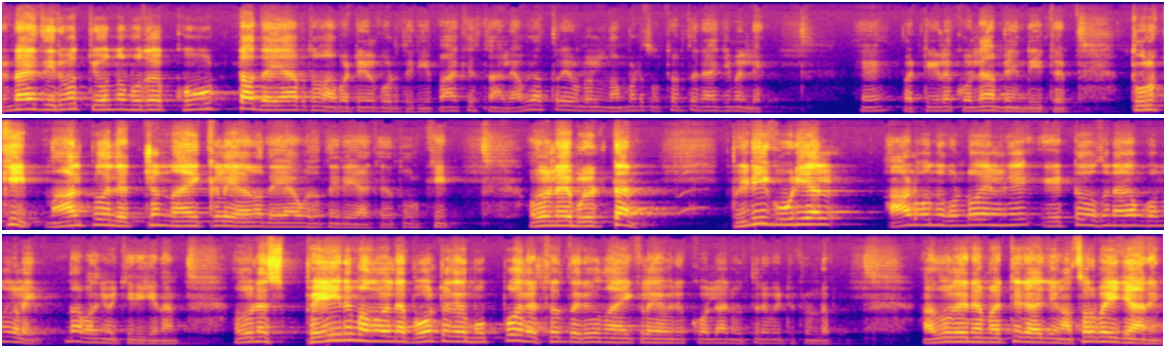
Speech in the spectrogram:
രണ്ടായിരത്തി ഇരുപത്തി ഒന്ന് മുതൽ കൂട്ട ദയാപത്വമാണ് പട്ടികൾ കൊടുത്തിരിക്കുക. പാകിസ്ഥാനിൽ അവരത്രയും ഉണ്ടല്ലോ നമ്മുടെ തൊട്ടടുത്ത രാജ്യമല്ലേ? ഏ പട്ടികളെ കൊല്ലാൻ വേണ്ടിയിട്ട്. തുർക്കി നാൽപ്പത് ലക്ഷം നായ്ക്കളെയാണ് ദയാവധത്തിന് ഇരയാക്കിയത് തുർക്കി. അതുപോലെ തന്നെ ബ്രിട്ടൻ. പിടി കൂടിയാൽ ആൾ വന്ന് കൊണ്ടുപോയെങ്കിൽ എട്ട് ദിവസത്തിനകം കൊന്നുകളയും എന്താ പറഞ്ഞു വെച്ചിരിക്കുന്നത് അതുപോലെ സ്പെയിനും അതുപോലെ തന്നെ പോർട്ടുഗലും മുപ്പത് ലക്ഷം തെരുവ് നായ്ക്കളെ അവർ കൊല്ലാൻ ഉത്തരവിട്ടിട്ടുണ്ട്. അതുപോലെ തന്നെ മറ്റ് രാജ്യങ്ങൾ അസർബൈജാനും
